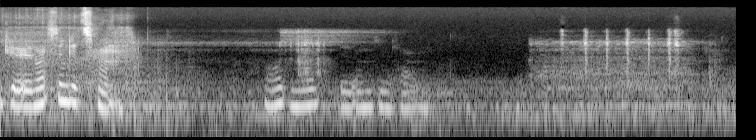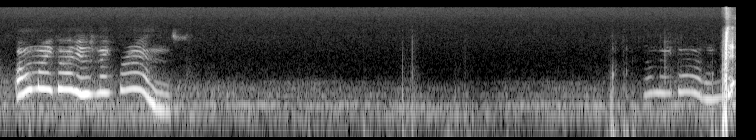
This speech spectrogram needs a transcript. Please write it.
Okay, I don't think it's him. What? It ends in time. Oh my god, it was my friend! Oh my god,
